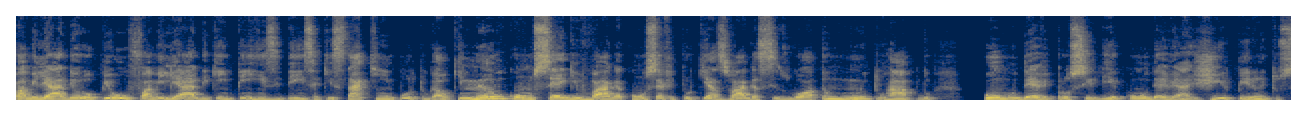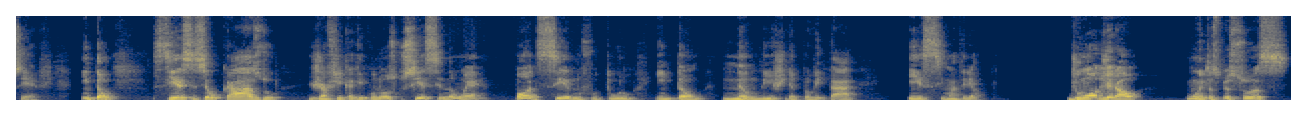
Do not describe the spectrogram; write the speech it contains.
familiar de europeu ou familiar de quem tem residência que está aqui em Portugal, que não consegue vaga com o CEF porque as vagas se esgotam muito rápido, como deve proceder, como deve agir perante o CEF. Então, se esse é seu caso, já fica aqui conosco. Se esse não é, pode ser no futuro. Então, não deixe de aproveitar esse material. De um modo geral, muitas pessoas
